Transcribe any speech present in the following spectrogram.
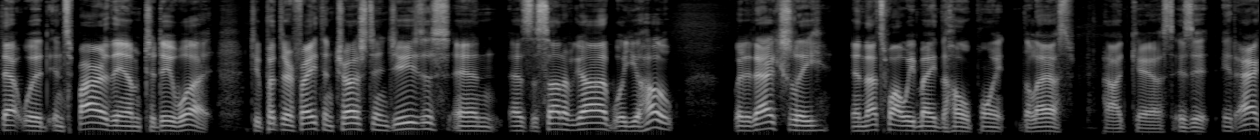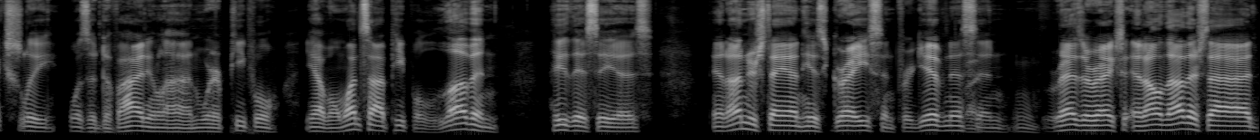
that would inspire them to do what? To put their faith and trust in Jesus and as the Son of God. Well, you hope, but it actually, and that's why we made the whole point the last podcast, is it it actually was a dividing line where people you have on one side people loving who this is and understand his grace and forgiveness and mm. resurrection. And on the other side,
